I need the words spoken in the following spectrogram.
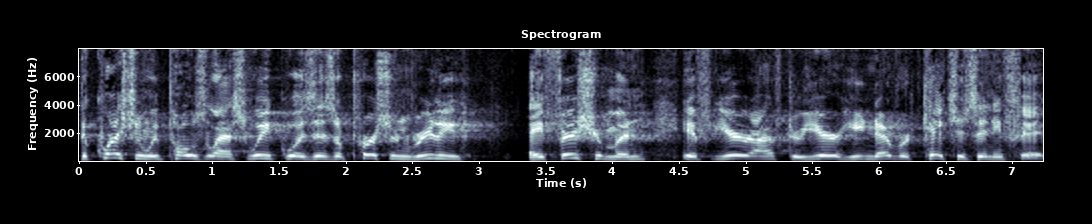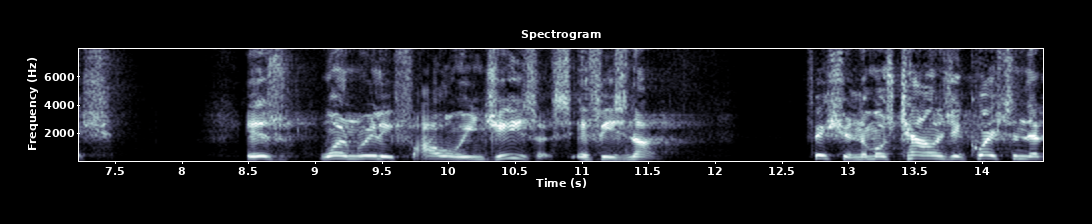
The question we posed last week was Is a person really a fisherman if year after year he never catches any fish? Is one really following Jesus if he's not fishing? The most challenging question that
